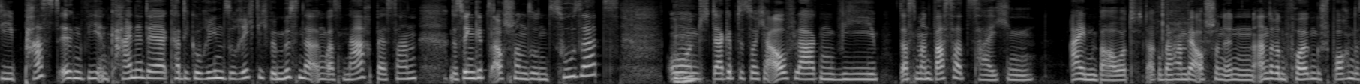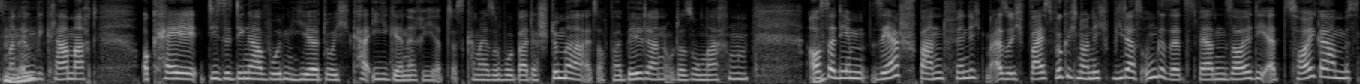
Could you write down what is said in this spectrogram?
die passt irgendwie in keine der Kategorien so richtig. Wir müssen da irgendwas nachbessern. Und deswegen gibt es auch schon so einen Zusatz. Mhm. Und mhm. da gibt es solche Auflagen wie, dass man Wasserzeichen einbaut. Darüber haben wir auch schon in anderen Folgen gesprochen, dass man mhm. irgendwie klar macht, okay, diese Dinger wurden hier durch KI generiert. Das kann man ja sowohl bei der Stimme als auch bei Bildern oder so machen. Mhm. Außerdem sehr spannend finde ich, also ich weiß wirklich noch nicht, wie das umgesetzt werden soll. Die Erzeuger müssen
